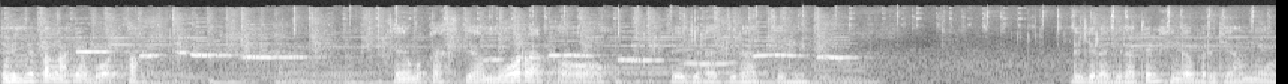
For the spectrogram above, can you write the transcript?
Ini tengahnya botak. Kayak bekas jamur atau dia jilat-jilatin dia jilat-jilatin hingga berjamur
